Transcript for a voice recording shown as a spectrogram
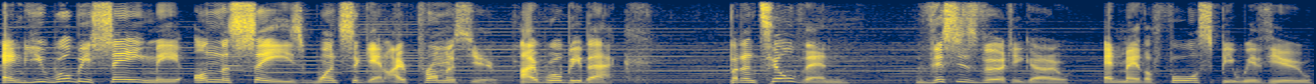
And you will be seeing me on the seas once again, I promise you. I will be back. But until then, this is VERTiiGO, and may the Force be with you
